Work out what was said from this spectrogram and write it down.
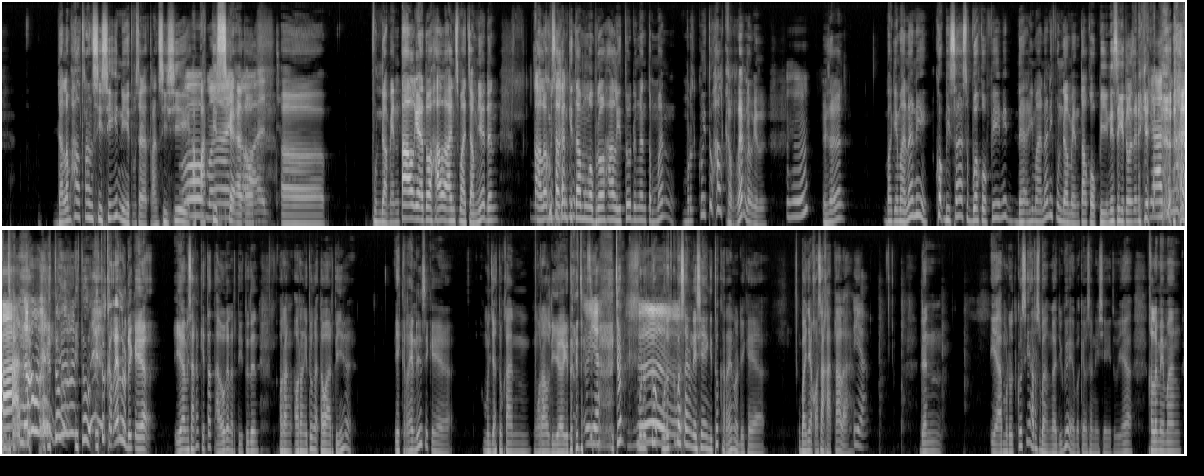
dalam hal transisi ini itu misalnya transisi oh apatis kayak atau God. eh fundamental kayak atau hal lain semacamnya dan kalau misalkan banget. kita mengobrol hal itu dengan teman menurutku itu hal keren loh gitu Mhm. misalkan bagaimana nih? Kok bisa sebuah kopi ini dari mana nih fundamental kopi ini sih gitu maksudnya? Ya Tuhan, oh itu itu itu keren loh deh kayak ya misalkan kita tahu kan arti itu dan orang-orang itu nggak tahu artinya ya keren deh sih kayak menjatuhkan moral dia gitu Oh iya, Cuman menurutku menurutku bahasa Indonesia yang gitu keren loh deh kayak banyak kosakata lah. Iya. dan ya menurutku sih harus bangga juga ya pakai bahasa Indonesia itu. Ya kalau memang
